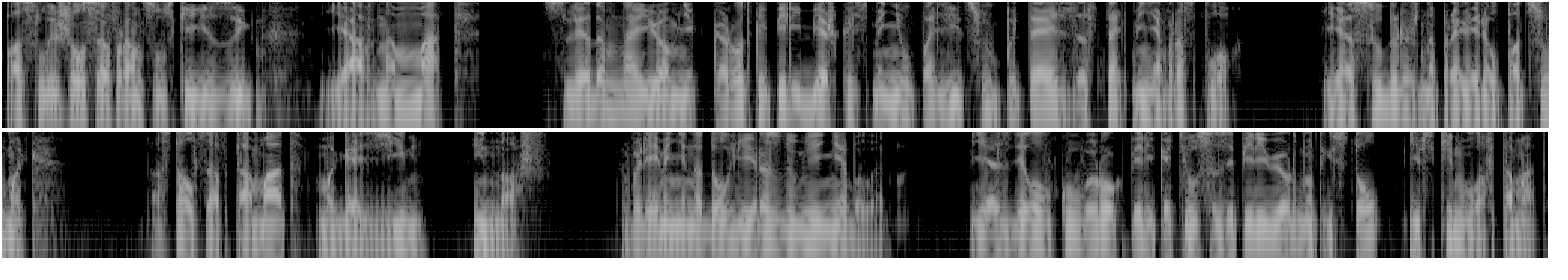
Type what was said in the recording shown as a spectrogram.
Послышался французский язык, явно мат. Следом наемник короткой перебежкой сменил позицию, пытаясь застать меня врасплох. Я судорожно проверил подсумок. Остался автомат, магазин и нож. Времени на долгие раздумья не было. Я сделал кувырок, перекатился за перевернутый стол и вскинул автомат.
